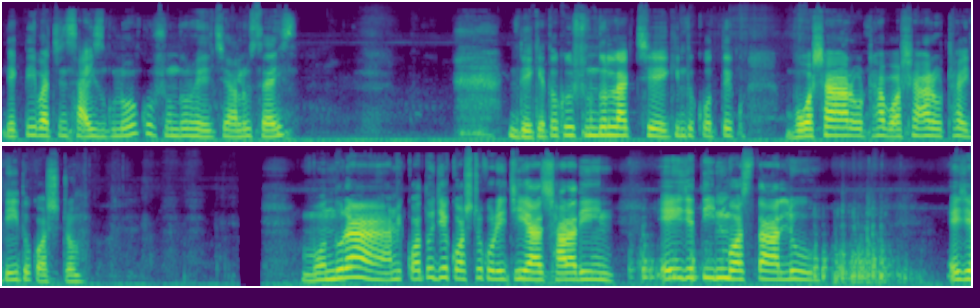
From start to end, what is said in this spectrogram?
দেখতেই পাচ্ছেন সাইজগুলো খুব সুন্দর হয়েছে আলুর সাইজ দেখে তো খুব সুন্দর লাগছে, কিন্তু করতে বসা আর ওঠা বসা আর ওঠা, এটাই তো কষ্ট। বন্ধুরা, আমি কত যে কষ্ট করেছি আজ সারাদিন। এই যে তিন বস্তা আলু, এই যে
